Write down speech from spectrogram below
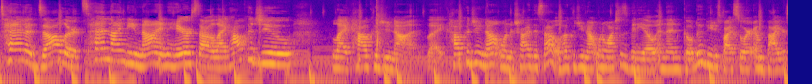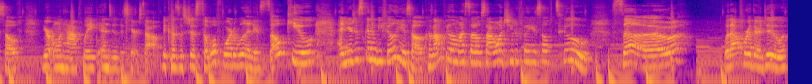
$10, $10.99 hairstyle. Like how could you, like how could you not? Like how could you not want to try this out? How could you not want to watch this video and then go to the beauty supply store and buy yourself your own half wig and do this hairstyle? Because it's just so affordable and it's so cute and you're just to be feeling yourself because I'm feeling myself so I want you to feel yourself too. So without further ado,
